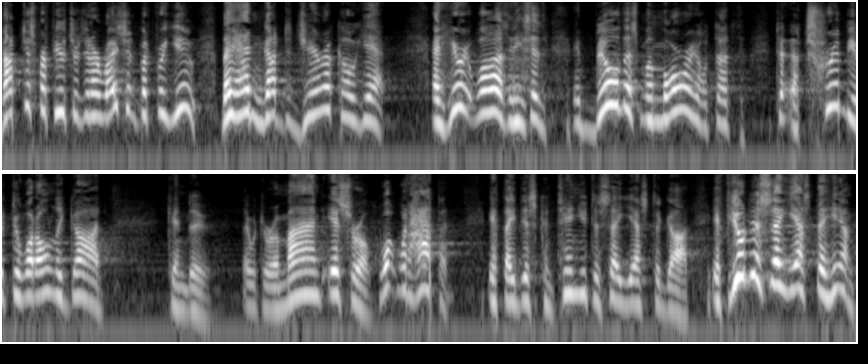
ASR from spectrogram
Not just for future generations, but for you. They hadn't got to Jericho yet. And here it was. And he said, build this memorial to, to attribute to what only God can do. They were to remind Israel what would happen if they just continue to say yes to God. If you'll just say yes to Him,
